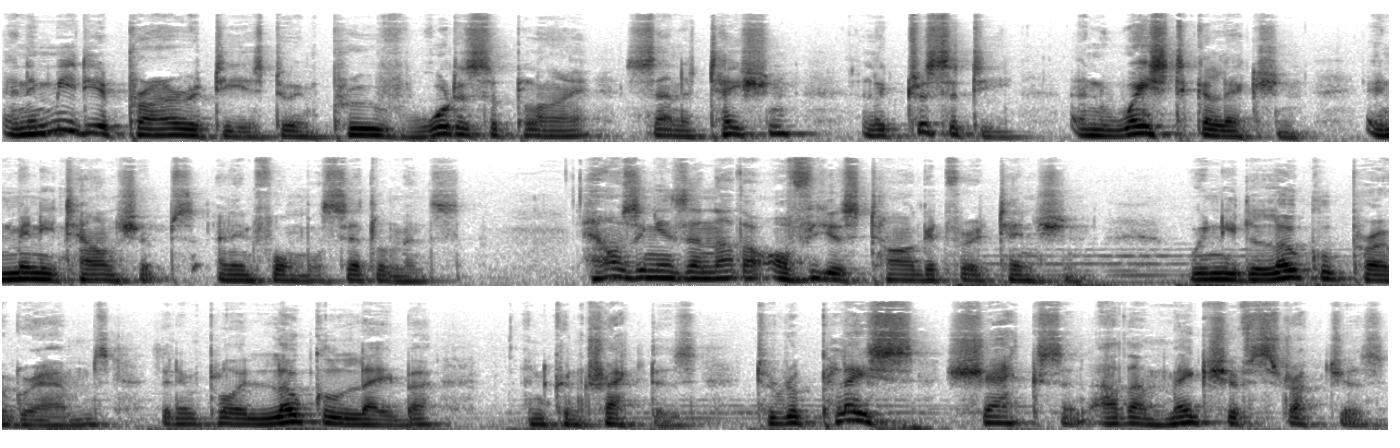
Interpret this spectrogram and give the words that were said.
An immediate priority is to improve water supply, sanitation, electricity, and waste collection in many townships and informal settlements. Housing is another obvious target for attention we need local programs that employ local labor and contractors to replace shacks and other makeshift structures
